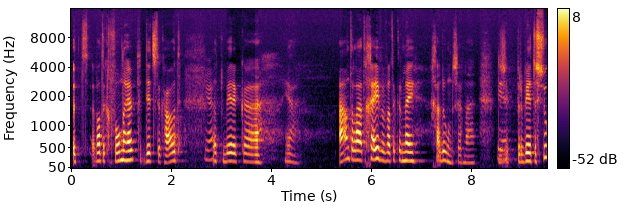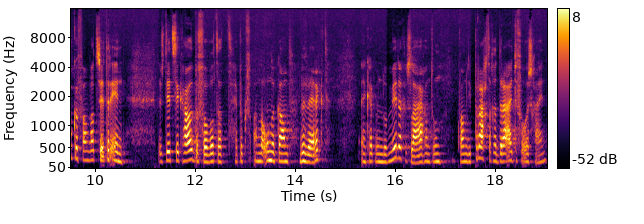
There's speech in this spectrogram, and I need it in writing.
het, wat ik gevonden heb, dit stuk hout, Ja. dat probeer ik eh, ja, aan te laten geven wat ik ermee ga doen, zeg maar. Dus Ja. ik probeer te zoeken van wat zit erin. Dus dit stuk hout bijvoorbeeld, dat heb ik aan de onderkant bewerkt. En ik heb hem door midden geslagen en toen kwam die prachtige draai tevoorschijn.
